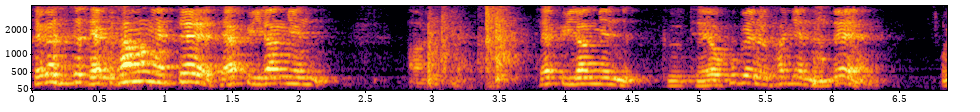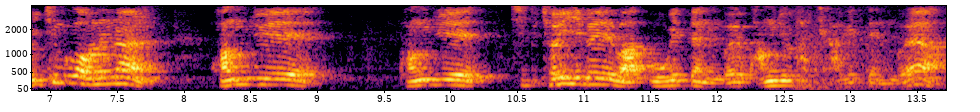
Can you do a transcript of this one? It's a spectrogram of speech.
제가 진짜 대학교 3학년 때 대학교 1학년 아, 대학교 1학년 그 대학 후배를 사귀었는데 어, 이 친구가 어느 날 광주에 광주에 집, 저희 집에 와, 오겠다는 거예요. 광주를 같이 가겠다는 거야.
